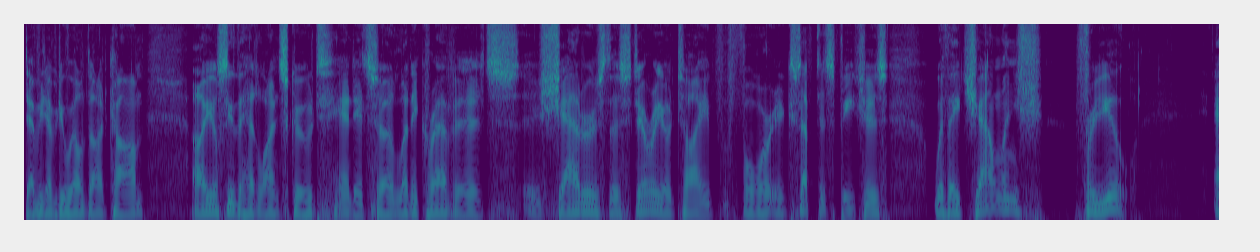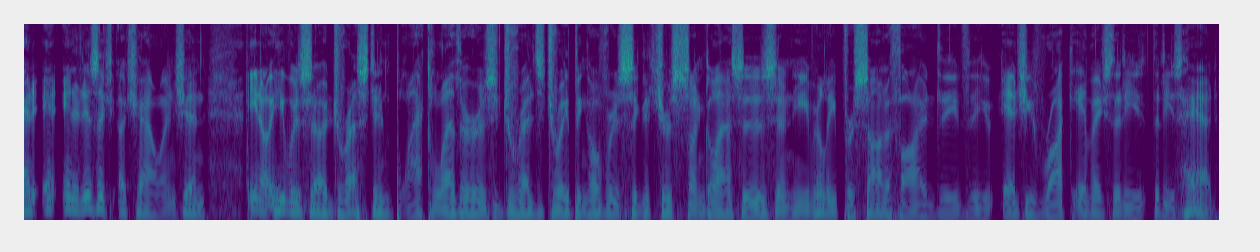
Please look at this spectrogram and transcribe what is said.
wwl.com. Uh, you'll see the headline scoot, and it's uh, Lenny Kravitz shatters the stereotype for acceptance speeches with a challenge for you. And, and it is a, a challenge. And, you know, he was uh, dressed in black leather, his dreads draping over his signature sunglasses, and he really personified the, the edgy rock image that, he, that he's had.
